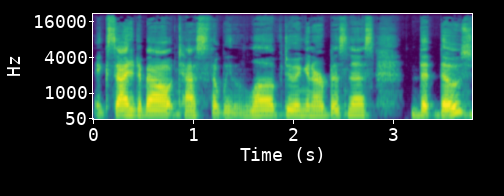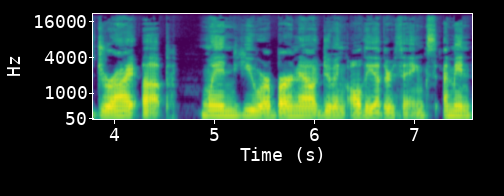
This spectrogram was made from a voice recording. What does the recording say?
excited about, tasks that we love doing in our business, that those dry up when you are burnout doing all the other things. I mean,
